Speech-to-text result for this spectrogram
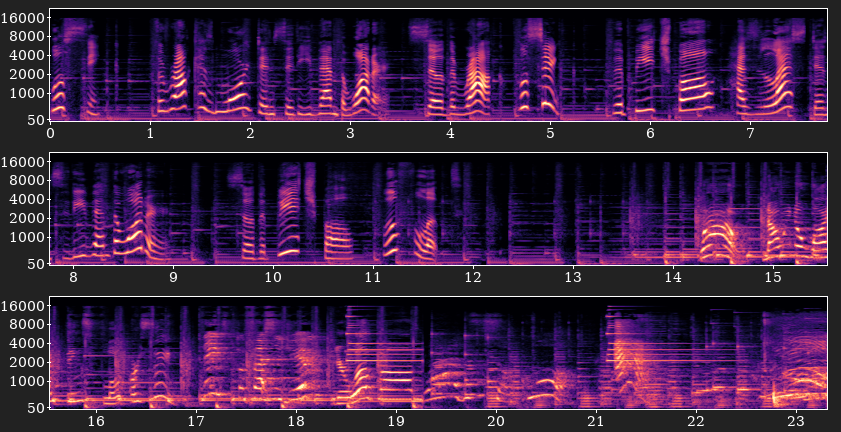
will sink. The rock has more density than the water, so the rock will sink. The beach ball has less density than the water, so the beach ball will float. Wow, now we know why things float or sink. Thanks, Professor Jim. You're welcome. Wow, this is so cool. Ah!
